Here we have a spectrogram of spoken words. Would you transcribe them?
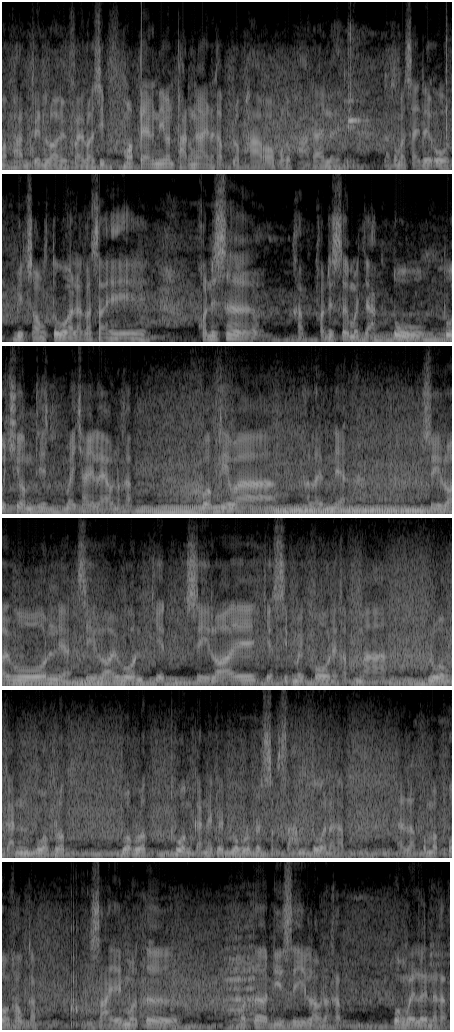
มาพันเป็นรอยไฟร้อยสิบหม้อแปลงนี้มันพันง่ายนะครับ เราผ่าออกมันก็ผ่าได้เลย แล้วก็มาใส่ไดโอดบิดสองตัว แล้วก็ใส่คอนดิเซอร์ครับ คอนดิเซอร์มาจากตู้ตู้เชื่อมที่ไม่ใช่แล้วนะครับ พวกที่ว่าอะไรเนี่ย 400 โวลต์เนี่ย 400 โวลต์7 470 ไมโครนะครับ มารวมกันบวกลบ บวกลบพ่วงกันให้เป็นบวกลบสักสามตัวนะครับ แล้วเราก็มาพ่วงเข้ากับสายมอเตอร์ มอเตอร์ DC เรานะครับ พ่วงไว้เลยนะครับ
